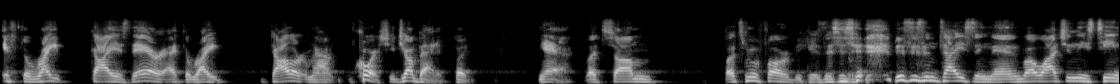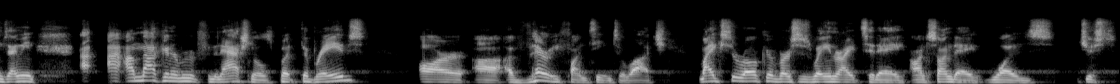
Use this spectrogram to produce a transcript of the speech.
If the right guy is there at the right dollar amount, of course you jump at it. But yeah, let's um let's move forward because this is this is enticing, man. While watching these teams, I mean, I, am not going to root for the Nationals, but the Braves are uh, a very fun team to watch. Mike Soroka versus Wainwright today on Sunday was just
